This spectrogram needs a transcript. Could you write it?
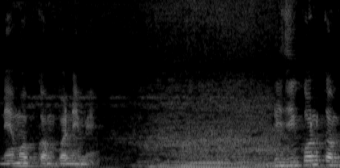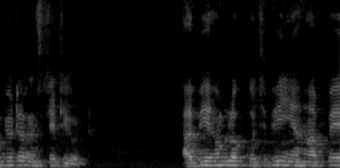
नेम ऑफ़ कंपनी में। डिजिकॉन कंप्यूटर इंस्टीट्यूट अभी हम लोग कुछ भी यहाँ पे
